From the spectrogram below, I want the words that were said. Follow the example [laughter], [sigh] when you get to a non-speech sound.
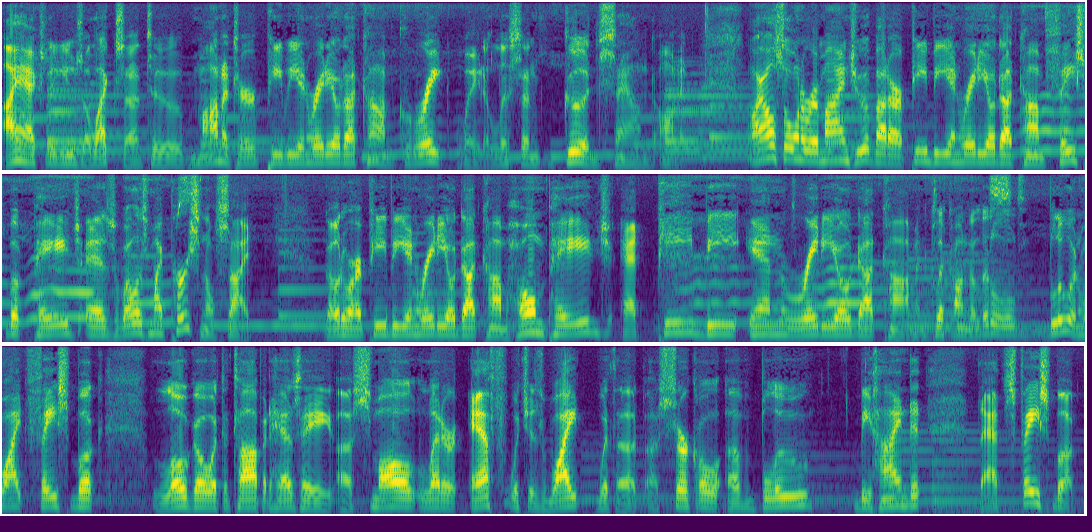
I actually use Alexa to monitor pbnradio.com. Great way to listen, good sound on it. I also want to remind you about our pbnradio.com Facebook page as well as my personal site. Go to our pbnradio.com homepage at pbnradio.com and click on the little blue and white Facebook logo at the top. It has a, a small letter F, which is white with a, a circle of blue behind it. That's Facebook.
